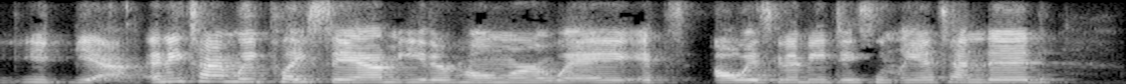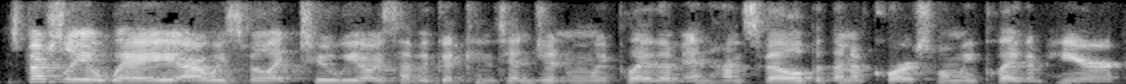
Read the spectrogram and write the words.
Yeah, anytime we play Sam, either home or away, it's always going to be decently attended especially away. I always feel like too we always have a good contingent when we play them in Huntsville, but then of course when we play them here,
